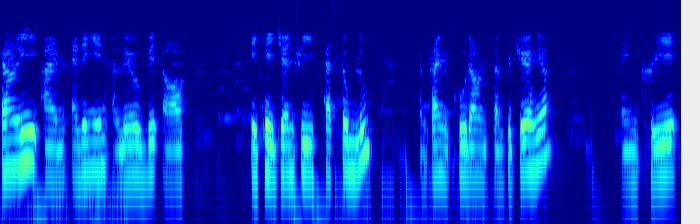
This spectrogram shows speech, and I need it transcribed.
Currently I'm adding in a little bit of AK Gentry 3 Pastel Blue. I'm trying to cool down the temperature here and create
